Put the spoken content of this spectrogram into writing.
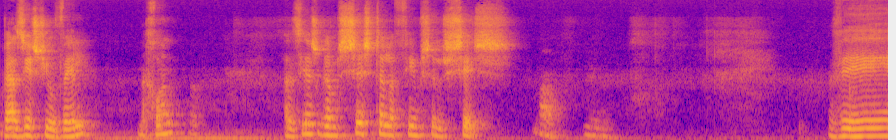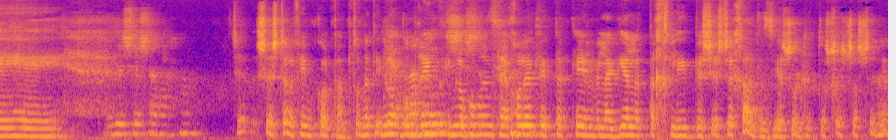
ואז יש יובל, נכון? אז יש גם ששת אלפים של שש. ו... איזה שש אנחנו? ששת אלפים כל פעם. זאת אומרת, אם לא כן, גומרים, אם לא גומרים את היכולת לתקן ולהגיע לתכלית בשש אחד, אז יש עוד את השש השנים.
